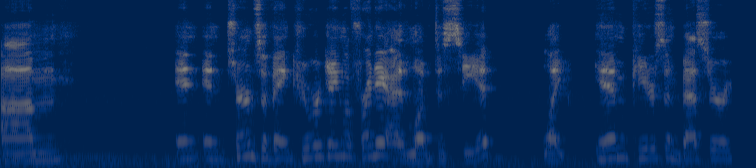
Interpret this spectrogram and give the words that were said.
Um, in in terms of Vancouver getting Lafreniere, I'd love to see it. Like him, Pettersson, Boeser,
